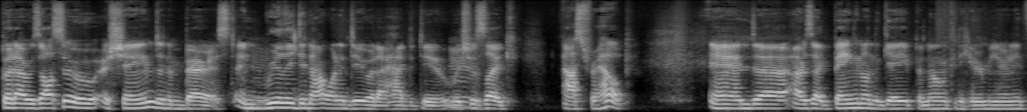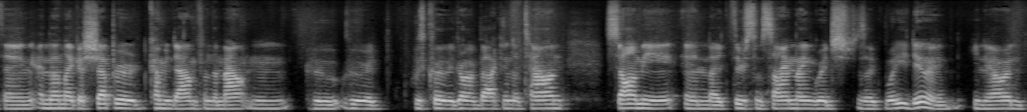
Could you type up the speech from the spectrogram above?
but I was also ashamed and embarrassed and Mm. really did not want to do what I had to do, which was like ask for help. And uh, I was like banging on the gate, but no one could hear me or anything. And then like a shepherd coming down from the mountain who who had, was clearly going back into town saw me and like through some sign language was like, "What are you doing?" You know, and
